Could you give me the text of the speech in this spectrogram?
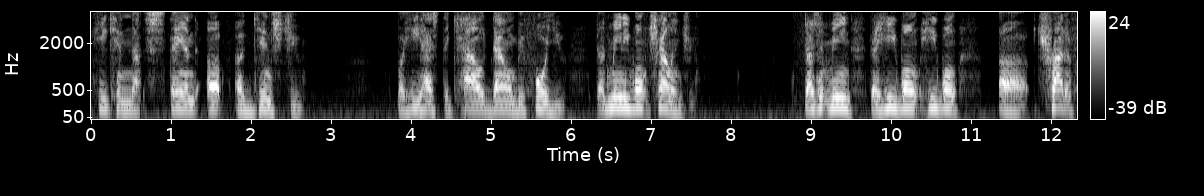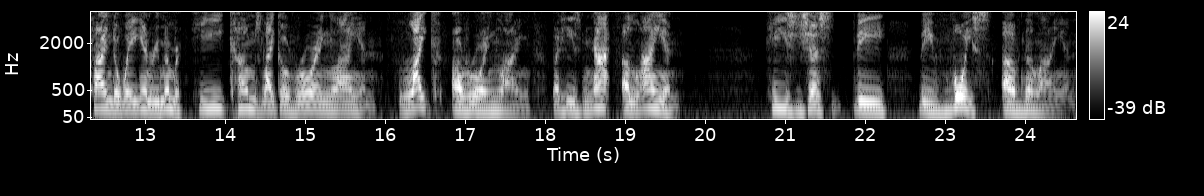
he cannot stand up against you but he has to cow down before you. Doesn't mean he won't challenge you. Doesn't mean that he won't he won't uh, try to find a way in. Remember, he comes like a roaring lion, like a roaring lion, but he's not a lion. He's just the the voice of the lion.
